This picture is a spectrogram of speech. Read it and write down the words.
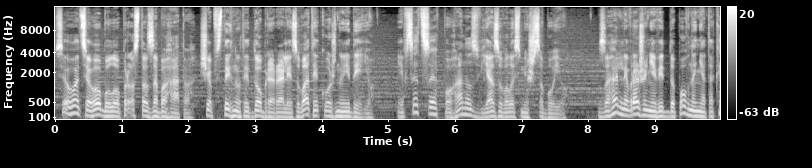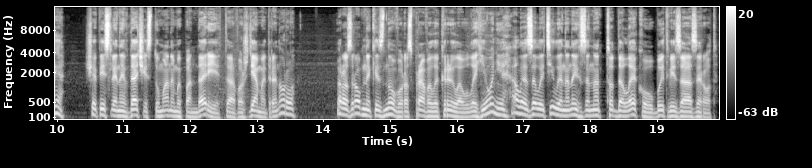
Всього цього було просто забагато, щоб встигнути добре реалізувати кожну ідею, і все це погано зв'язувалось між собою. Загальне враження від доповнення таке, що після невдачі з туманами Пандарії та вождями Дренору розробники знову розправили крила у легіоні, але залетіли на них занадто далеко у битві за Азерот.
